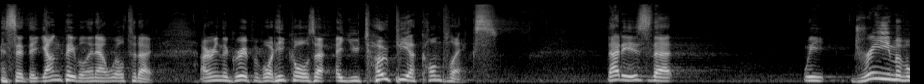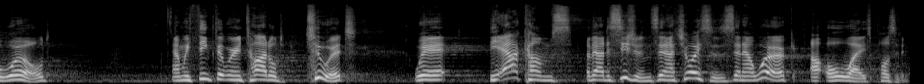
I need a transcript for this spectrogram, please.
has said that young people in our world today are in the grip of what he calls a, a utopia complex. That is, that we dream of a world and we think that we're entitled to it where the outcomes of our decisions and our choices and our work are always positive.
